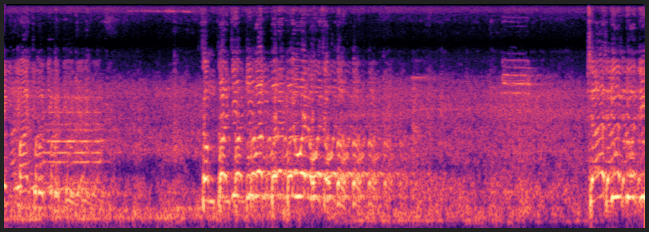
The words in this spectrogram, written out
एक पाच रोजी घेतली संपाची सुरुवात परत केव्हा होऊ शकतो. चार जून रोजी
